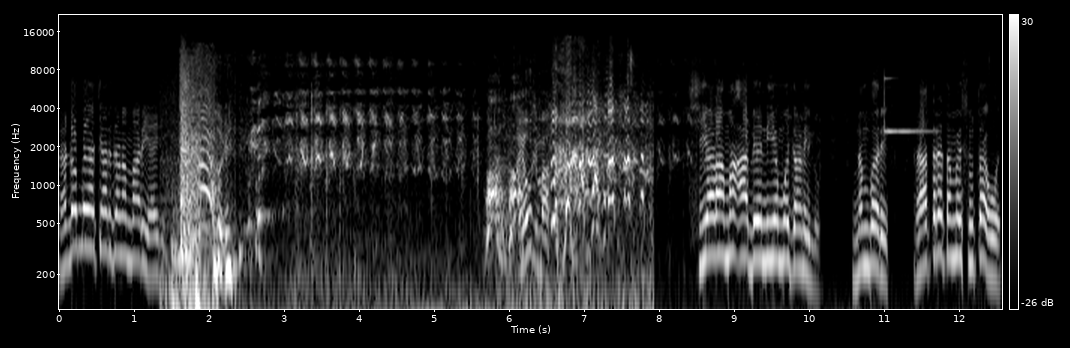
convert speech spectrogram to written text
હેડો બે ચાર જણા મારી હારી. શિયાળામાં આ બે નિયમો જાણી લો. નંબર એક રાત્રે તમે સૂતા હોય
